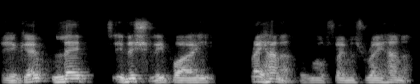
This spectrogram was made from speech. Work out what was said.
There you go. Led initially by Ray Hanna, the world famous Ray Hanna.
